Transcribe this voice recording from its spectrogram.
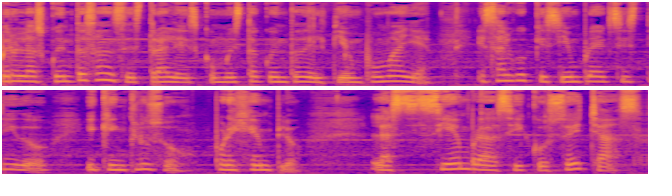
Pero las cuentas ancestrales, como esta cuenta del tiempo maya, es algo que siempre ha existido y que incluso, por ejemplo, las siembras y cosechas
